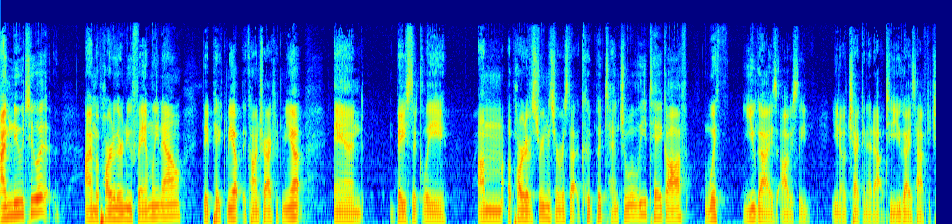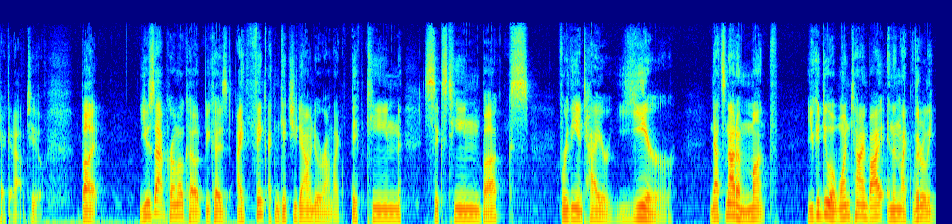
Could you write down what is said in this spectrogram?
I'm new to it. I'm a part of their new family now. They picked me up, they contracted me up and basically I'm a part of a streaming service that could potentially take off with you guys obviously, you know, checking it out too. You guys have to check it out too. But use that promo code because I think I can get you down to around like 15, 16 bucks for the entire year. That's not a month. You could do a one time buy and then like literally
